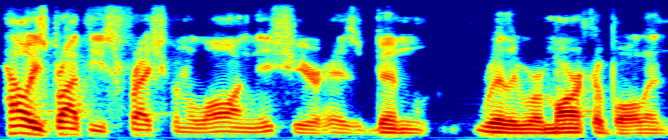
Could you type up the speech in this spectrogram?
how he's brought these freshmen along this year has been really remarkable. And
